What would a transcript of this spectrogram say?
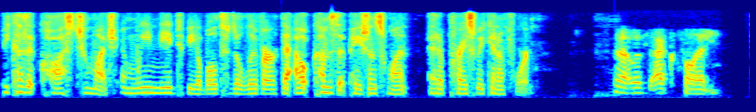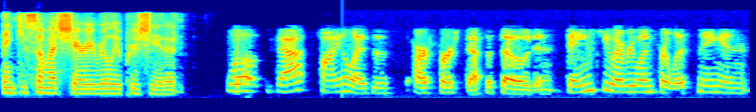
because it costs too much and we need to be able to deliver the outcomes that patients want at a price we can afford. That was excellent. Thank you so much, Sherry. Really appreciate it. Well, that finalizes our first episode and thank you everyone for listening and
